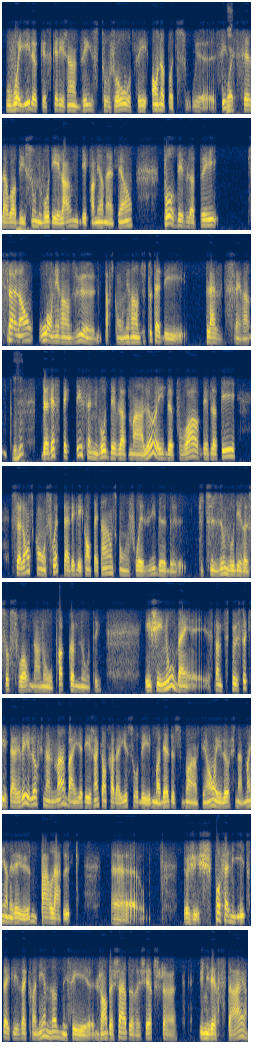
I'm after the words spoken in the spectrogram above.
vous voyez là, que ce que les gens disent toujours, c'est on n'a pas de sous. Euh, c'est difficile d'avoir des sous au niveau des langues des Premières Nations pour développer selon où on est rendu, euh, parce qu'on est rendu tout à des places différentes. Mm-hmm de respecter ce niveau de développement-là et de pouvoir développer selon ce qu'on souhaite, avec les compétences qu'on choisit d'utiliser au niveau des ressources, soit dans nos propres communautés. Et chez nous, ben, c'est un petit peu ça qui est arrivé. Et là, finalement, ben, il y a des gens qui ont travaillé sur des modèles de subvention. Et là, finalement, il y en avait une par la RUC. Euh, je ne suis pas familier tout avec les acronymes, là, mais c'est un genre de chaire de recherche euh, universitaire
